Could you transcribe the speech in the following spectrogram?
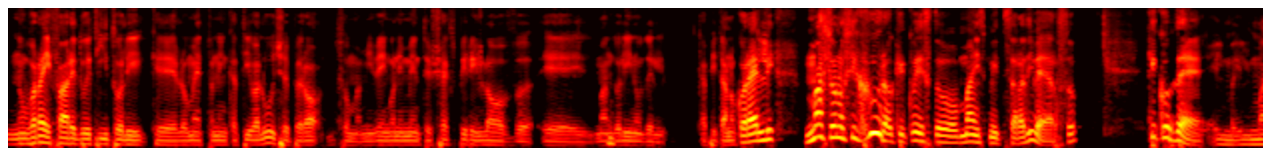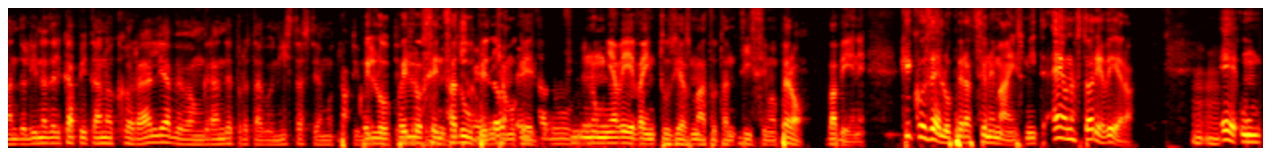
Non vorrei fare due titoli che lo mettono in cattiva luce, però insomma mi vengono in mente Shakespeare in Love e il mandolino del capitano Corelli, ma sono sicuro che questo Mindsmith sarà diverso. Che cos'è? Il, il, mandolino del capitano Corelli aveva un grande protagonista, stiamo tutti no, quello, quello senza dubbio, diciamo che dubbio. non mi aveva entusiasmato tantissimo, però va bene. Che cos'è l'operazione Mindsmith? È una storia vera. Mm-mm. È un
